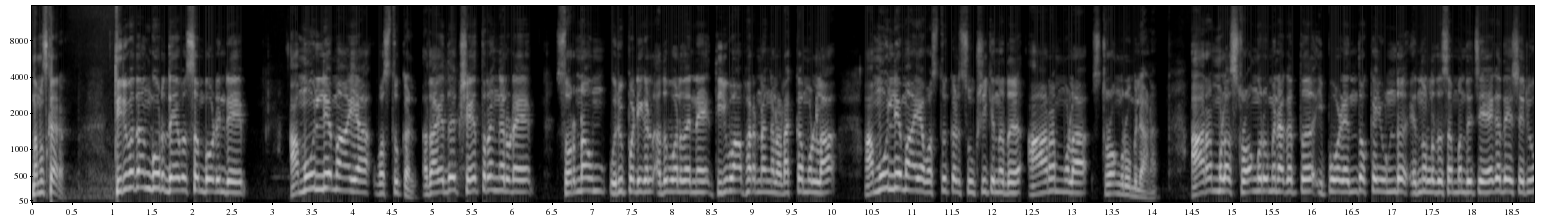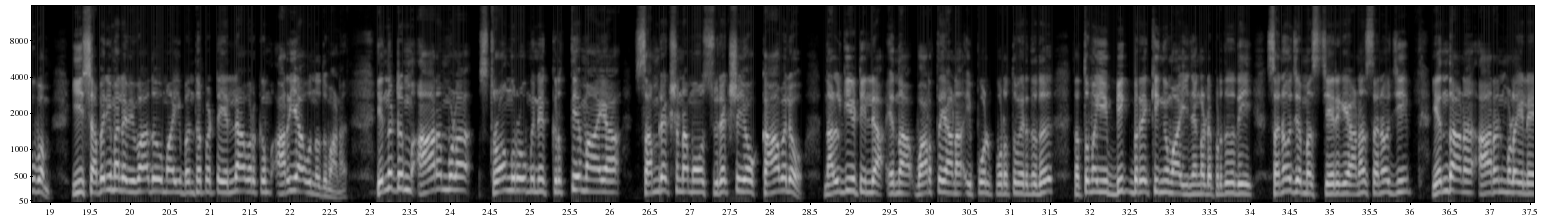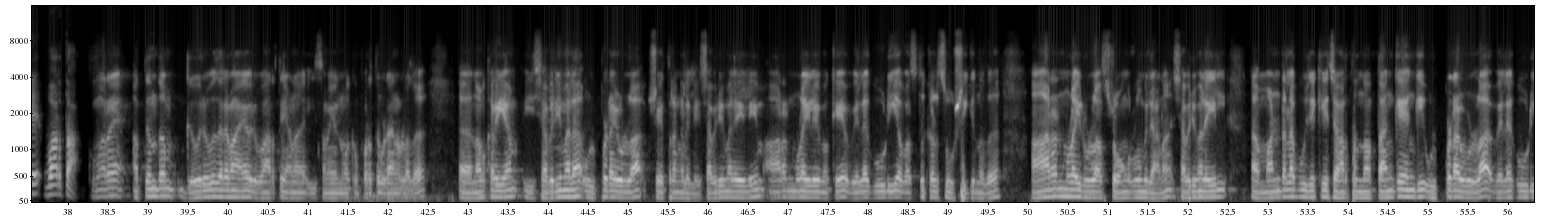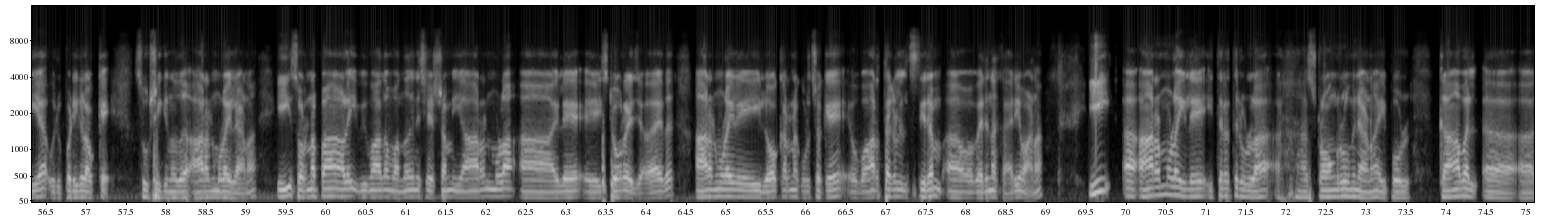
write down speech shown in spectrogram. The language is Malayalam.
നമസ്കാരം. തിരുവിതാംകൂർ ദേവസ്വം ബോർഡിന്റെ അമൂല്യമായ വസ്തുക്കൾ അതായത് ക്ഷേത്രങ്ങളുടെ സ്വർണവും ഉരുപ്പടികൾ അതുപോലെ തന്നെ തിരുവാഭരണങ്ങൾ അടക്കമുള്ള അമൂല്യമായ വസ്തുക്കൾ സൂക്ഷിക്കുന്നത് ആറന്മുള സ്ട്രോങ് റൂമിലാണ് ആറന്മുള സ്ട്രോങ് റൂമിനകത്ത് ഇപ്പോഴെന്തൊക്കെയുണ്ട് എന്നുള്ളത് സംബന്ധിച്ച് ഏകദേശ രൂപം ഈ ശബരിമല വിവാദവുമായി ബന്ധപ്പെട്ട് എല്ലാവർക്കും അറിയാവുന്നതുമാണ്. എന്നിട്ടും ആറന്മുള സ്ട്രോങ് റൂമിന് കൃത്യമായ സംരക്ഷണമോ സുരക്ഷയോ കാവലോ നൽകിയിട്ടില്ല എന്ന വാർത്തയാണ് ഇപ്പോൾ പുറത്തു വരുന്നത് തത്വമയി ബിഗ് ബ്രേക്കിങ്ങുമായി ഞങ്ങളുടെ പ്രതിനിധി സനോജ് എം എസ് ചേരുകയാണ്. സനോജി എന്താണ് ആറന്മുളയിലെ വാർത്ത? കുമാറെ അത്യന്തം ഗൗരവതരമായ ഒരു വാർത്തയാണ് ഈ സമയം നമുക്ക് പുറത്തുവിടാനുള്ളത്. നമുക്കറിയാം ഈ ശബരിമല ഉൾപ്പെടെയുള്ള ക്ഷേത്രങ്ങളിലെ ശബരിമലയിലെയും ആറന്മുളയിലെയും ഒക്കെ വില കൂടിയ വസ്തുക്കൾ സൂക്ഷിക്കുന്നത് ആറന്മുളയിലുള്ള സ്ട്രോങ് റൂമിലാണ് ശബരിമലയിൽ മണ്ഡല പൂജയ്ക്ക് ചാർത്തുന്ന തങ്കയങ്കി ഉൾപ്പെടെയുള്ള വില കൂടിയ ഉരുപ്പടികളൊക്കെ സൂക്ഷിക്കുന്നത് ആറന്മുളയിലാണ്. ഈ സ്വർണപ്പാളി വിവാദം വന്നതിന് ശേഷം ഈ ആറന്മുള യിലെ സ്റ്റോറേജ് അതായത് ആറന്മുളയിലെ ഈ ലോക്കറിനെ കുറിച്ചൊക്കെ വാർത്തകളിൽ സ്ഥിരം വരുന്ന കാര്യമാണ്. ഈ ആറന്മുളയിലെ ഇത്തരത്തിലുള്ള സ്ട്രോങ് സ്ട്രോങ് റൂമിലാണ് ഇപ്പോൾ കാവൽ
